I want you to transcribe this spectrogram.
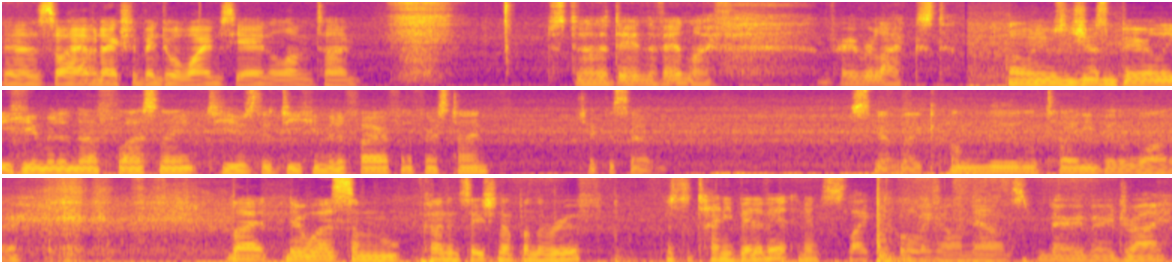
Uh, so I haven't actually been to a YMCA in a long time. Just another day in the van life. Very relaxed. Oh, and it was just barely humid enough last night to use the dehumidifier for the first time. Check this out. Just got like a little tiny bit of water. but there was some condensation up on the roof. Just a tiny bit of it, and it's like totally gone now. It's very, very dry.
